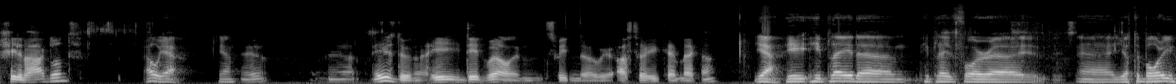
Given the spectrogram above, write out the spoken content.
Philip Haglund. Oh yeah, yeah, yeah, yeah. He was doing. He did well in Sweden though. After he came back, huh? Yeah, he he played um, he played for uh, uh, Göteborg,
